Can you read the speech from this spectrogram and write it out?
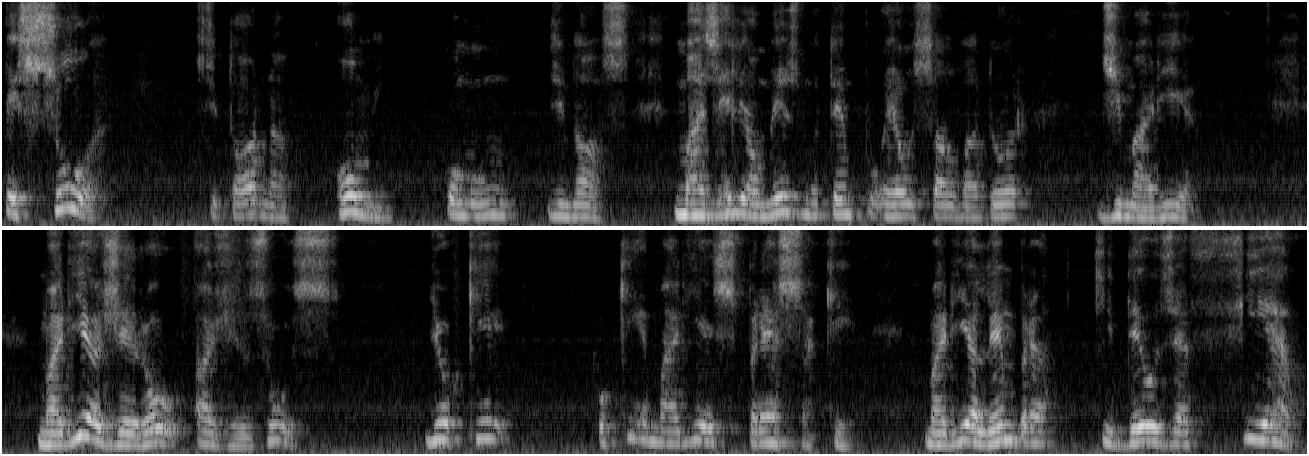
pessoa, se torna homem, como um de nós, mas ele ao mesmo tempo é o Salvador de Maria. Maria gerou a Jesus e o que o que Maria expressa aqui? Maria lembra que Deus é fiel.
